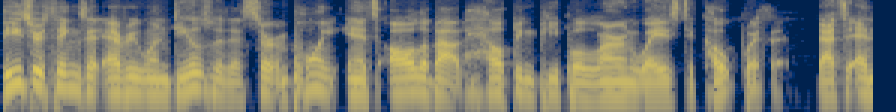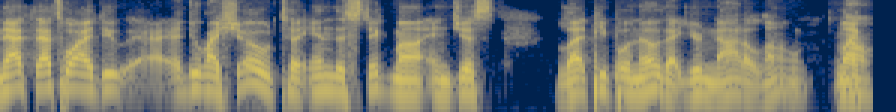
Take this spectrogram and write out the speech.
these are things that everyone deals with at a certain point and it's all about helping people learn ways to cope with it that's and that that's why i do i do my show to end the stigma and just let people know that you're not alone like No.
